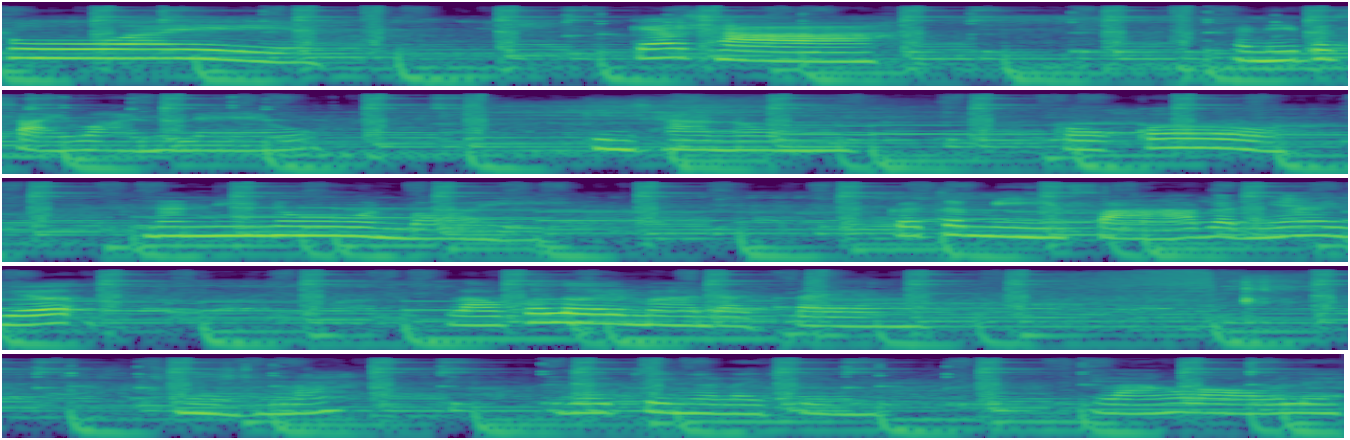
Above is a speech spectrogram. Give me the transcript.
ถ้วย แก้วชา อันนี้เป็นสายหวานอยู่แล้ว กินชานม โกโก้ นั่นนี่โน่นบ่อย ก็จะมีฝาแบบนี้เยอะ เราก็เลยมาดัดแปลง นี่เห็นไหมเยอะจริงอะไรจริง ล้างรอไว้เลย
